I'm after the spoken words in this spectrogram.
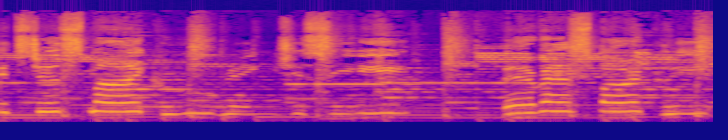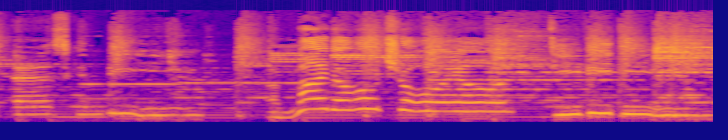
it's just my cool rings, you see. They're as sparkly as can be. A might old Troy on DVD.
